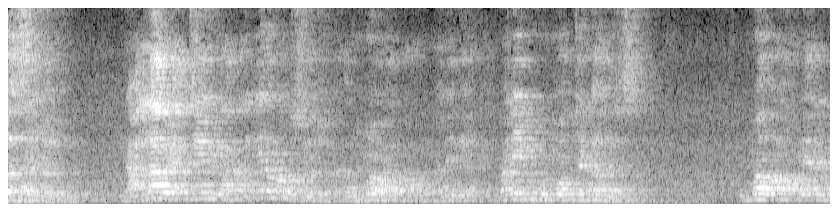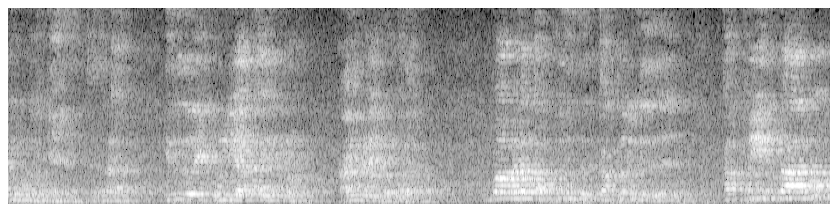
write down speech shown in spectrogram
வசனம் சொல்லுது நீங்க அல்லாவை அஞ்சுகிறாங்க நீதமான சொல்ல சொல்லுங்க ரொம்ப மனைவி மனைவி உமாவும் சட்டம் வந்துருச்சு. உமாவும் அப்படியா விட்டு கொடுக்க இருதலை கொல்லியாக தான் இருக்கணும். ஆண்களை பொறுத்தவரை உமா மேலே தப்பு இருக்குது தப்பு இருக்குது. தப்பு இருந்தாலும்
